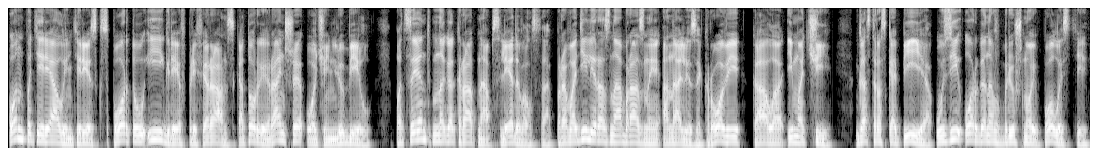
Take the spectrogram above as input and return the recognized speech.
Он потерял интерес к спорту и игре в преферанс, который раньше очень любил. Пациент многократно обследовался, проводили разнообразные анализы крови, кала и мочи. Гастроскопия, УЗИ органов брюшной полости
